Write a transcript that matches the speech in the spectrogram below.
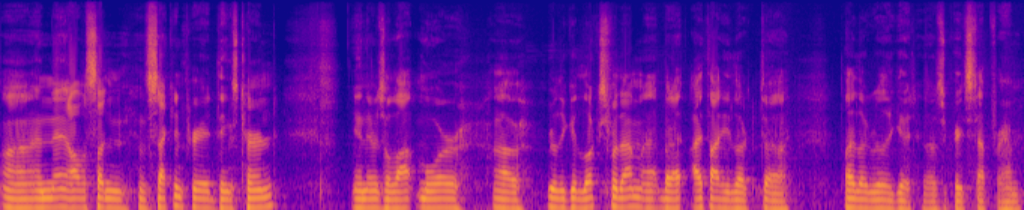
Uh, and then all of a sudden, in the second period, things turned, and there was a lot more uh, really good looks for them. Uh, but I, I, thought he looked, uh, looked really good. That was a great step for him.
